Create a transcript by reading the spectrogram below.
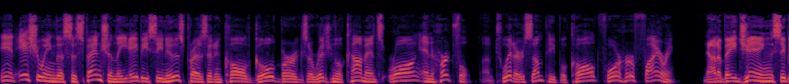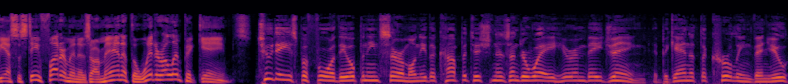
In issuing the suspension, the ABC News president called Goldberg's original comments wrong and hurtful. On Twitter, some people called for her firing. Now to Beijing, CBS's Steve Futterman is our man at the Winter Olympic Games. Two days before the opening ceremony, the competition is underway here in Beijing. It began at the curling venue,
